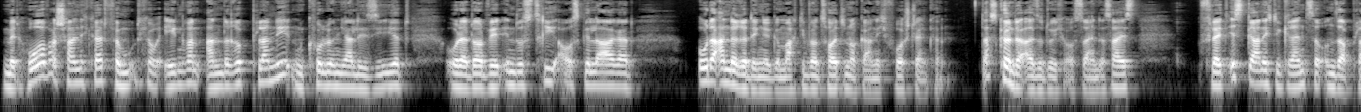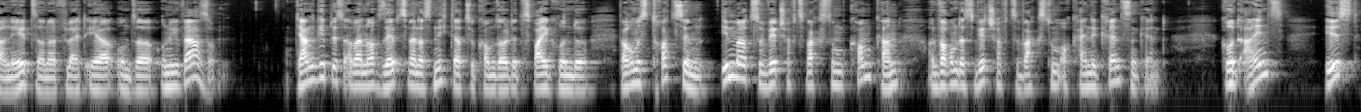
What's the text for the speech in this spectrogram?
mit hoher Wahrscheinlichkeit vermutlich auch irgendwann andere Planeten kolonialisiert oder dort wird Industrie ausgelagert oder andere Dinge gemacht, die wir uns heute noch gar nicht vorstellen können. Das könnte also durchaus sein. Das heißt, vielleicht ist gar nicht die Grenze unser Planet, sondern vielleicht eher unser Universum. Dann gibt es aber noch, selbst wenn das nicht dazu kommen sollte, zwei Gründe, warum es trotzdem immer zu Wirtschaftswachstum kommen kann und warum das Wirtschaftswachstum auch keine Grenzen kennt. Grund eins ist,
